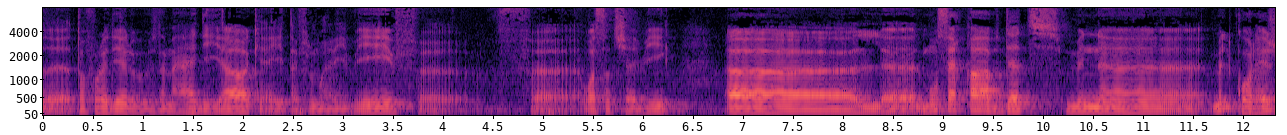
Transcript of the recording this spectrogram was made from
الطفولة ديالو زعما عادية كأي طفل مغربي في, في وسط شعبي. آه، الموسيقى بدات من آه، من ال collège.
